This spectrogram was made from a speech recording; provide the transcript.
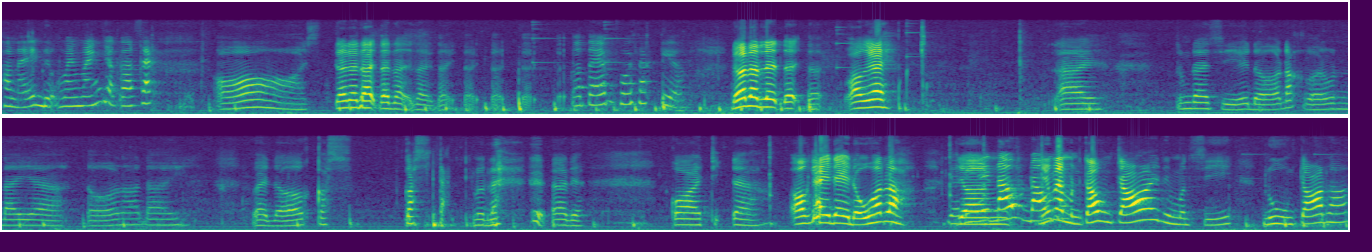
hồi nãy được may mắn cho ca sắc ồ đợi đợi đợi đợi đợi đợi đợi đợi đợi đợi có tép phối sắc kìa. Đợi đợi đợi đợi đợi ok. Đây. Chúng ta sẽ đỡ đất ở bên đây à. đỡ nó đây. Và đỡ cos cos đặt lên đây đây nè. Coi thị à ok đầy đủ hết rồi. Giờ, đi đấu đấu nếu mà mình có con chó ấy, thì mình sẽ nuôi con chó đó.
